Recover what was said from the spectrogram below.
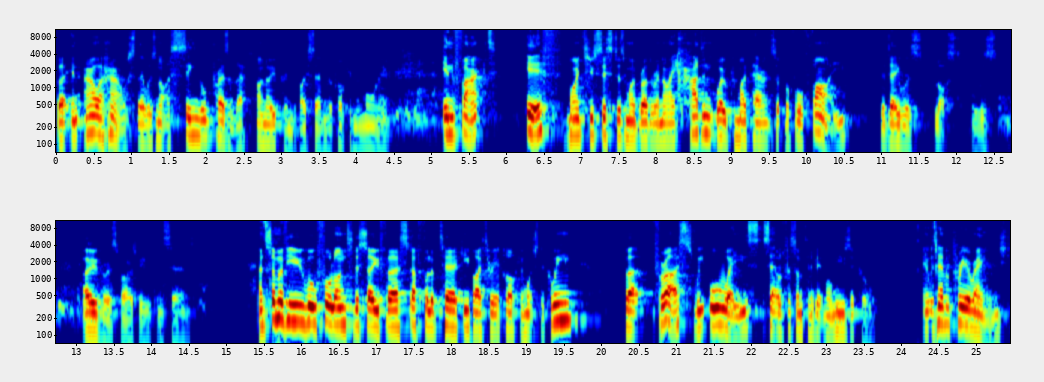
But in our house, there was not a single present left unopened by seven o'clock in the morning. In fact, if my two sisters, my brother, and I hadn't woken my parents up before five, the day was lost. It was over as far as we were concerned. And some of you will fall onto the sofa, stuffed full of turkey, by three o'clock and watch the Queen. But for us, we always settled for something a bit more musical. It was never prearranged,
